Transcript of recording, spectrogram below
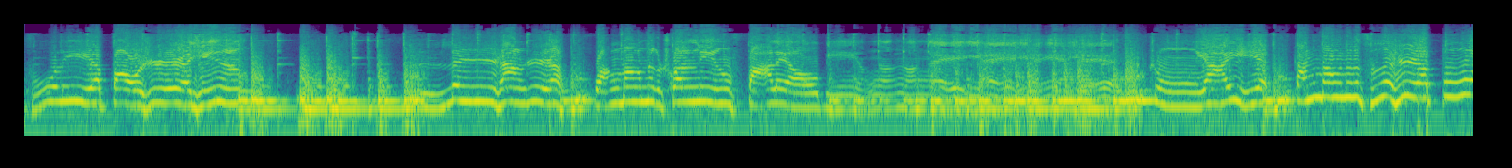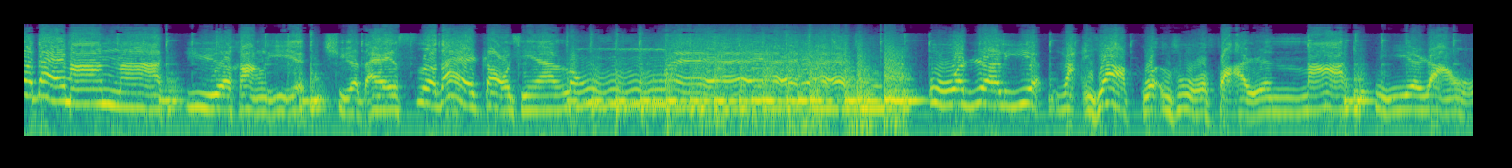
府里报事情，轮上日慌忙那个传令发了兵，哎，众衙役赶到那个此时不怠慢呐，余杭里却在四代赵乾隆，哎。我这里按下官府发人马，你让我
